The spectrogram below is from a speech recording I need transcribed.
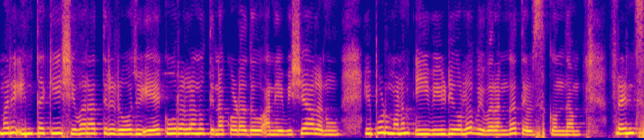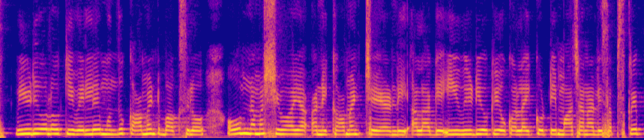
మరి ఇంతకీ శివరాత్రి రోజు ఏ కూరలను తినకూడదు అనే విషయాలను ఇప్పుడు మనం ఈ వీడియోలో వివరంగా తెలుసుకుందాం. ఫ్రెండ్స్ వీడియోలోకి వెళ్ళే ముందు కామెంట్ బాక్స్లో ఓం నమ శివాయ అని కామెంట్ చేయండి. అలాగే ఈ వీడియోకి ఒక లైక్ కొట్టి మా ఛానల్ని సబ్స్క్రైబ్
